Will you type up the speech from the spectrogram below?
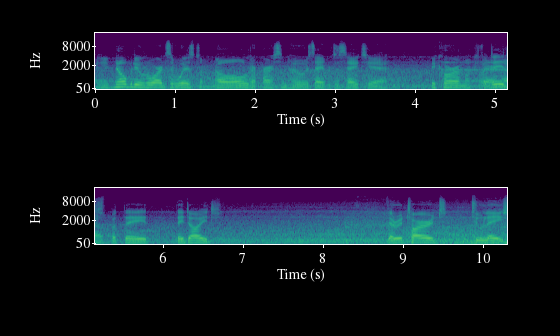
and you'd nobody with words of wisdom. No older person who was able to say to you, "Be Cormac I did, now." but they they died. They retired too late.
